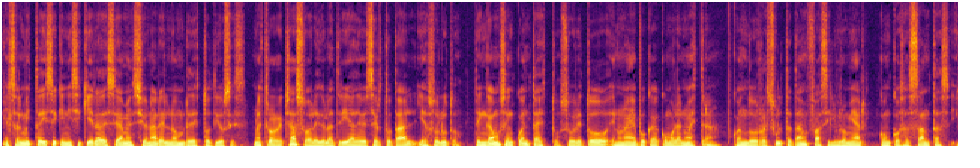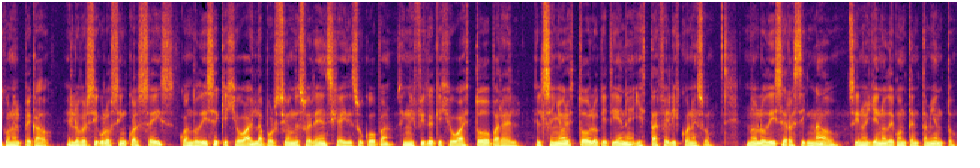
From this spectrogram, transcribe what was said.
El salmista dice que ni siquiera desea mencionar el nombre de estos dioses. Nuestro rechazo a la idolatría debe ser total y absoluto. Tengamos en cuenta esto, sobre todo en una época como la nuestra, cuando resulta tan fácil bromear con cosas santas y con el pecado. En los versículos 5 al 6, cuando dice que Jehová es la porción de su herencia y de su copa, significa que Jehová es todo para él. El Señor es todo lo que tiene y está feliz con eso. No lo dice resignado, sino lleno de contentamiento.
